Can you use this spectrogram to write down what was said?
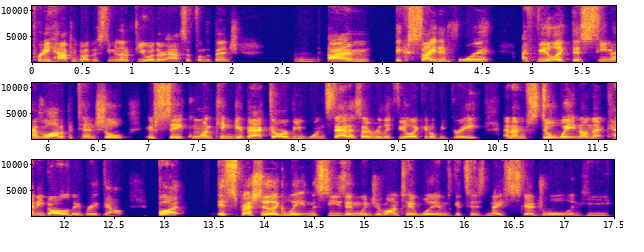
pretty happy about this team, and then a few other assets on the bench. I'm excited for it. I feel like this team has a lot of potential. If Saquon can get back to RB1 status, I really feel like it'll be great. And I'm still waiting on that Kenny Golladay breakout. But especially like late in the season when Javonte Williams gets his nice schedule and he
